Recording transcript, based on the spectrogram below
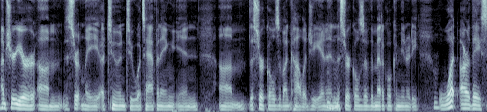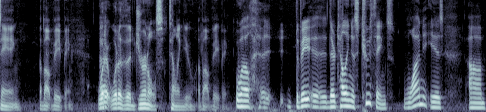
I'm sure you're um, certainly attuned to what's happening in um, the circles of oncology and mm-hmm. in the circles of the medical community. Mm-hmm. What are they saying about vaping? What are, uh, what are the journals telling you about vaping? Well, uh, the va- uh, they're telling us two things. One is um,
